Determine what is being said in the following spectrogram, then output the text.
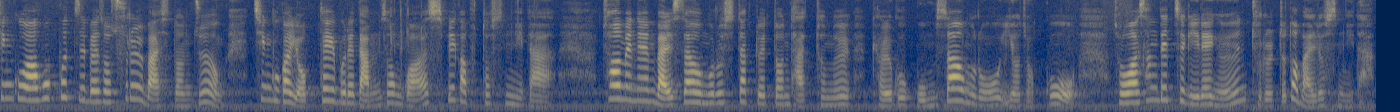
친구와 호프집에서 술을 마시던 중 친구가 옆 테이블의 남성과 시비가 붙었습니다. 처음에는 말싸움으로 시작됐던 다툼을 결국 몸싸움으로 이어졌고 저와 상대 측 일행은 둘을 뜯어 말렸습니다.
